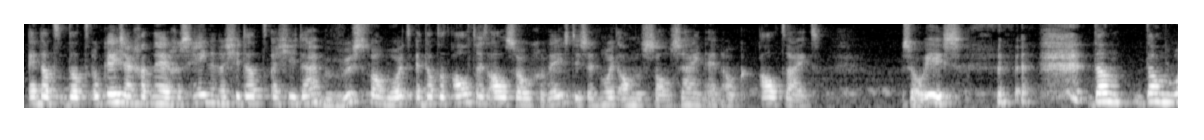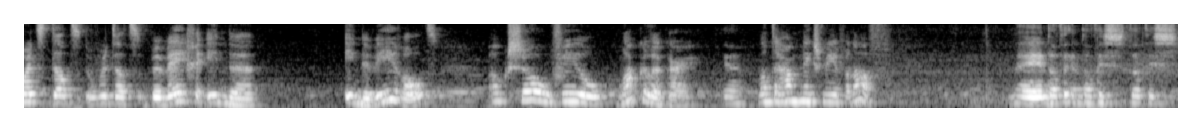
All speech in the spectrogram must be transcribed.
En dat, dat oké zijn gaat nergens heen. En als je, dat, als je daar bewust van wordt en dat het altijd al zo geweest is en nooit anders zal zijn en ook altijd zo is, dan, dan wordt, dat, wordt dat bewegen in de, in de wereld ook zoveel makkelijker. Ja. Want er hangt niks meer van af. Nee, en dat, en dat, is, dat, is,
